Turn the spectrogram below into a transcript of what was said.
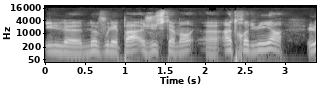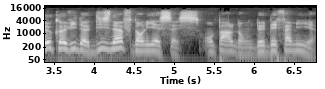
Ils ne voulaient pas justement introduire le Covid-19 dans l'ISS. On parle donc de des familles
